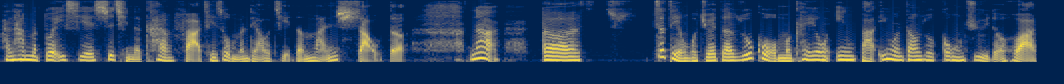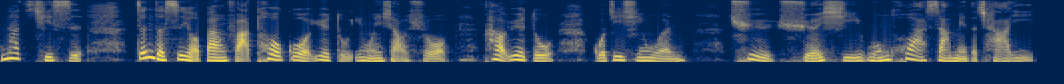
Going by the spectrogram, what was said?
和他们对一些事情的看法，其实我们了解的蛮少的。那呃。这点我觉得，如果我们可以用英把英文当作工具的话，那其实真的是有办法透过阅读英文小说，还有阅读国际新闻，去学习文化上面的差异。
